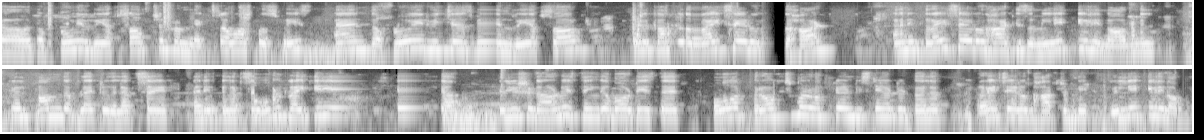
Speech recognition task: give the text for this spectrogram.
uh, the fluid reabsorption from the extravascular space and the fluid which has been reabsorbed will come to the right side of the heart and if the right side of the heart is relatively normal it will pump the blood to the left side and if the left side one criteria that you should always think about is that over paroxysmal nocturnal dyspnea to develop right side of the heart should be relatively normal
